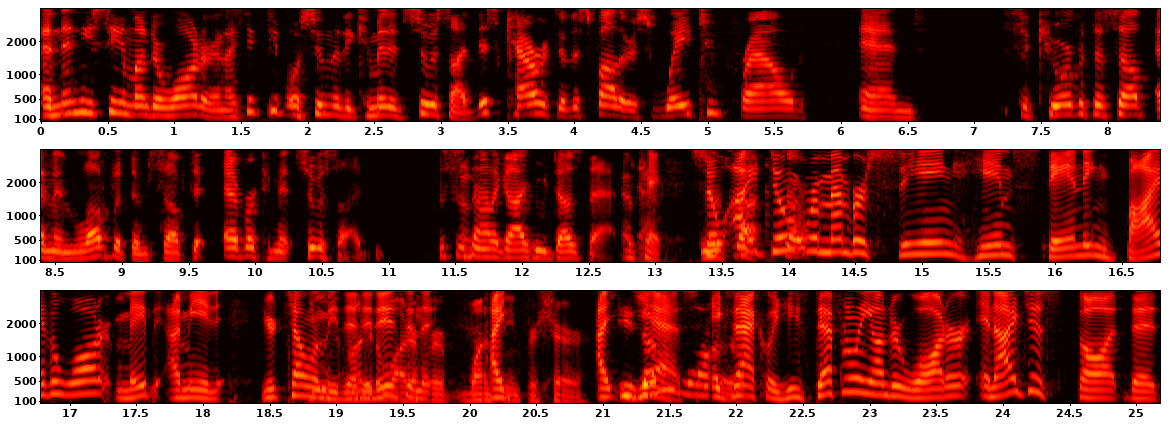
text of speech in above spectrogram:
And then you see him underwater. And I think people assume that he committed suicide. This character, this father, is way too proud and secure with himself and in love with himself to ever commit suicide. This is not a guy who does that. Okay, so What's I don't So- remember seeing him standing by the water. Maybe I mean you're telling me that it is in the. for one I- scene for sure. I, He's yes, underwater. exactly. He's definitely underwater, and I just thought that,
